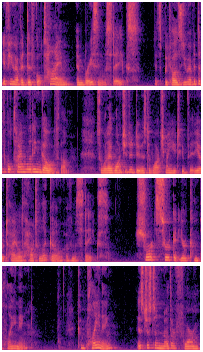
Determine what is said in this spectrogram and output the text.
If you have a difficult time embracing mistakes, it's because you have a difficult time letting go of them. So, what I want you to do is to watch my YouTube video titled How to Let Go of Mistakes. Short circuit your complaining. Complaining is just another form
